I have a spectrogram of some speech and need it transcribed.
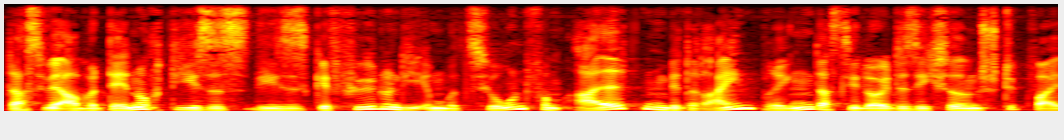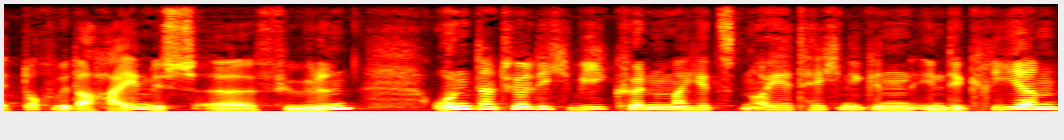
dass wir aber dennoch dieses, dieses Gefühl und die Emotion vom Alten mit reinbringen, dass die Leute sich so ein Stück weit doch wieder heimisch äh, fühlen. Und natürlich, wie können wir jetzt neue Techniken integrieren?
